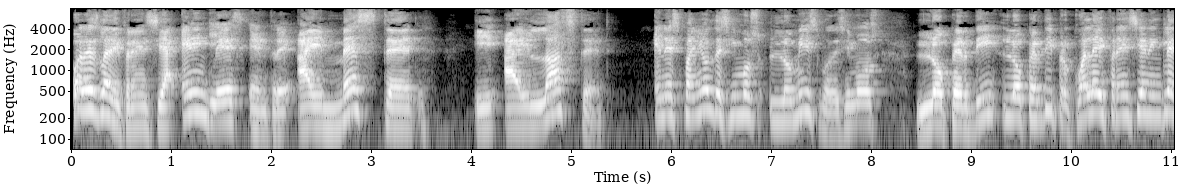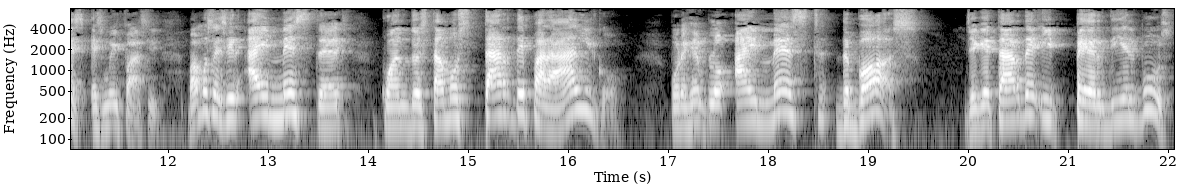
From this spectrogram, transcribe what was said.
¿Cuál es la diferencia en inglés entre I missed it y I lost it? En español decimos lo mismo, decimos lo perdí, lo perdí, pero ¿cuál es la diferencia en inglés? Es muy fácil. Vamos a decir I missed it cuando estamos tarde para algo. Por ejemplo, I missed the bus. Llegué tarde y perdí el bus.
